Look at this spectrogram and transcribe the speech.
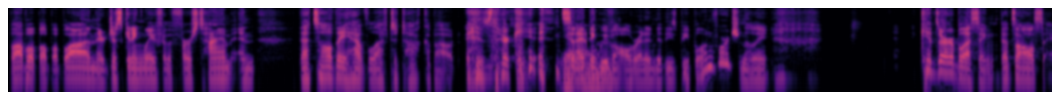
blah, blah, blah, blah, blah. And they're just getting away for the first time. And that's all they have left to talk about is their kids. And I think we've all run into these people, unfortunately. Kids are a blessing. That's all I'll say.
